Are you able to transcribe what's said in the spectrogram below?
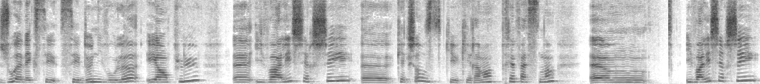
joue avec ces, ces deux niveaux-là, et en plus, il va aller chercher quelque chose qui, est vraiment très fascinant. il va aller chercher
